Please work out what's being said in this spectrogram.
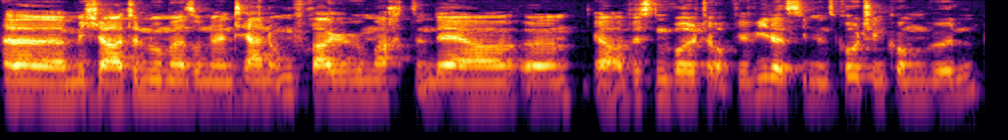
äh, Micha hatte nur mal so eine interne Umfrage gemacht, in der er äh, ja, wissen wollte, ob wir wieder als Team ins Coaching kommen würden.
